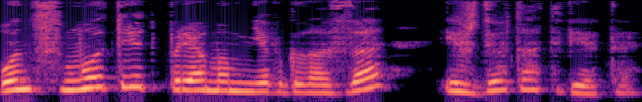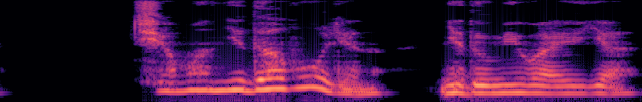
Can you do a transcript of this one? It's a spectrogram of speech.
Он смотрит прямо мне в глаза и ждет ответа. Чем он недоволен, недоумеваю я.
